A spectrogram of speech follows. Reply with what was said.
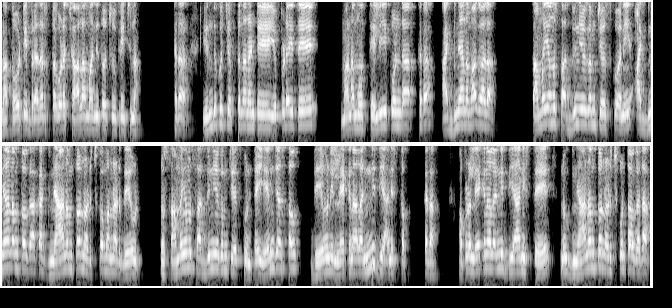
నా తోటి బ్రదర్స్తో కూడా చాలా మందితో చూపించిన. కదా? ఎందుకు చెప్తున్నానంటే ఎప్పుడైతే మనము తెలియకుండా కదా? అజ్ఞానమా కాదా? సమయం సద్వినియోగం చేసుకొని అజ్ఞానంతో కాక జ్ఞానంతో నడుచుకోమన్నాడు దేవుడు. నువ్వు సమయం సద్వినియోగం చేసుకుంటే ఏం చేస్తావు? దేవుని లేఖనాలన్నీ ధ్యానిస్తావు కదా? అప్పుడు లేఖనాలన్నీ ధ్యానిస్తే నువ్వు జ్ఞానంతో నడుచుకుంటావు కదా?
